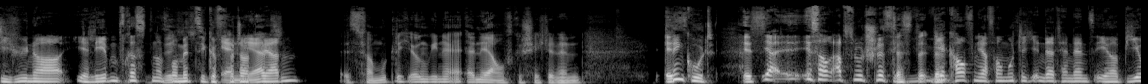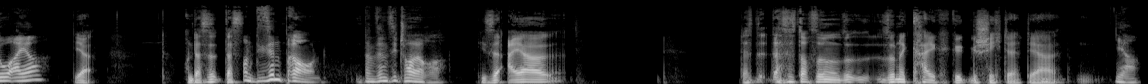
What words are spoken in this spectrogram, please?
die Hühner ihr Leben fristen und womit sie gefüttert werden? Ist vermutlich irgendwie eine Ernährungsgeschichte, denn Klingt ist, gut. ist, Ja, ist auch absolut schlüssig. Das- das- Wir kaufen ja vermutlich in der Tendenz eher Bio-Eier ja. Und das, das, und die sind braun. Dann sind sie teurer. diese Eier, das, das ist doch so, so, so eine Kalkgeschichte, der, Ja.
